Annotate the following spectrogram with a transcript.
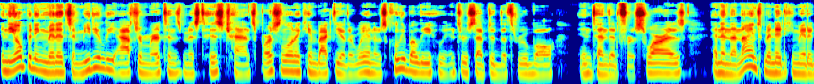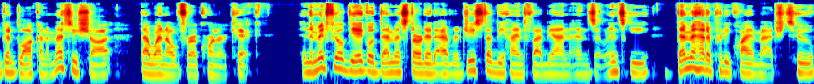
In the opening minutes, immediately after Mertens missed his chance, Barcelona came back the other way, and it was Koulibaly who intercepted the through ball intended for Suarez. And in the ninth minute, he made a good block on a Messi shot that went out for a corner kick. In the midfield, Diego Demme started at Regista behind Fabian and Zielinski. Demme had a pretty quiet match too.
